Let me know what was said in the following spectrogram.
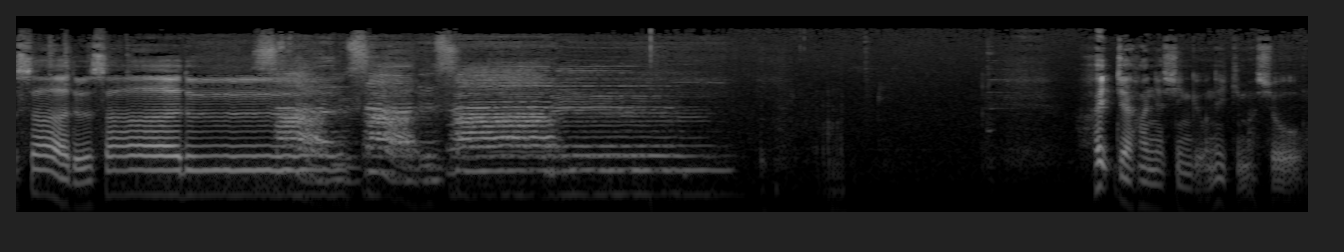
サルサルサルサルはいじゃあ般若心経ねいきましょう。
